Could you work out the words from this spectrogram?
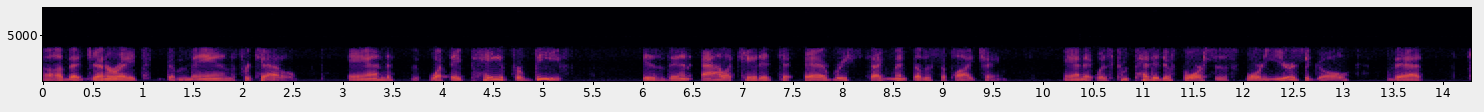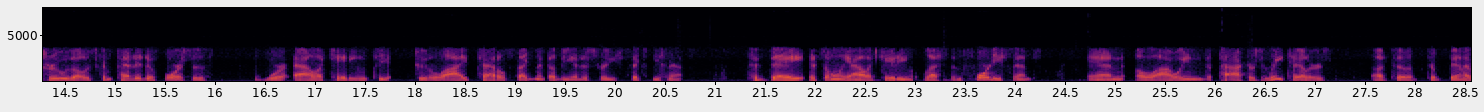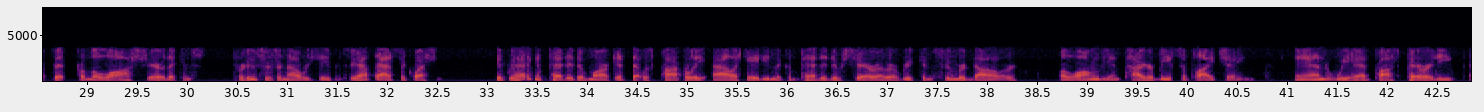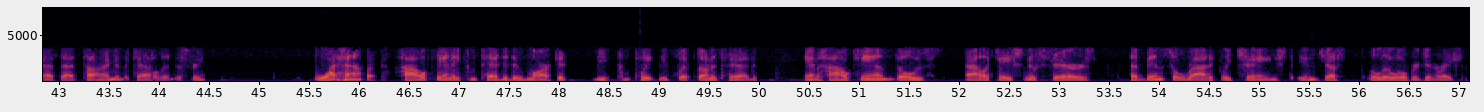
uh, that generates demand for cattle, and what they pay for beef is then allocated to every segment of the supply chain. And it was competitive forces 40 years ago that, through those competitive forces, were allocating to, to the live cattle segment of the industry 60 cents. Today, it's only allocating less than 40 cents and allowing the packers and retailers uh, to, to benefit from the loss share that producers are now receiving. So you have to ask the question if we had a competitive market that was properly allocating the competitive share of every consumer dollar along the entire beef supply chain, and we had prosperity at that time in the cattle industry, what happened? How can a competitive market be completely flipped on its head, and how can those allocation of shares have been so radically changed in just a little over a generation?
